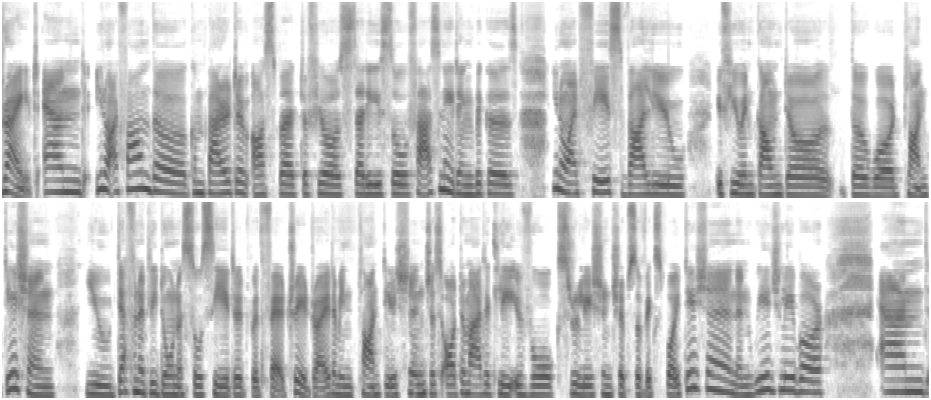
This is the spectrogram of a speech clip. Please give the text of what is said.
Right. And, you know, I found the comparative aspect of your study so fascinating because, you know, at face value, if you encounter the word plantation, you definitely don't associate it with fair trade, right? I mean, plantation just automatically evokes relationships of exploitation and wage labor. And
